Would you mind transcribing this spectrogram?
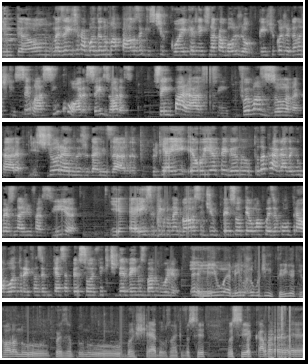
Então, mas a gente acabou dando uma pausa que esticou e que a gente não acabou o jogo. Porque a gente ficou jogando, acho que, sei lá, 5 horas, 6 horas, sem parar, assim. Foi uma zona, cara, e chorando de dar risada. Porque aí eu ia pegando toda a cagada que o personagem fazia. E aí você tem um negócio de pessoa ter uma coisa contra a outra e fazer com que essa pessoa fique te devendo os bagulho. É E- meio, é meio jogo de intriga que rola no, por exemplo, no Urban Shadows, né? Que você, você acaba é,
